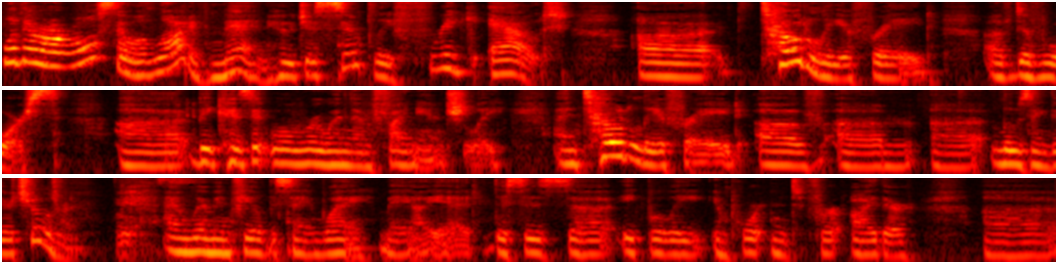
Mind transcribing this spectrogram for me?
Well, there are also a lot of men who just simply freak out, uh, totally afraid of divorce uh, because it will ruin them financially, and totally afraid of um, uh, losing their children. Yes. And women feel the same way, may I add. This is uh, equally important for either uh,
